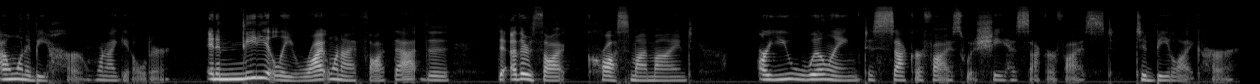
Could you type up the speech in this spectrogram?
I want to be her when I get older. And immediately, right when I thought that, the the other thought crossed my mind. Are you willing to sacrifice what she has sacrificed to be like her?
